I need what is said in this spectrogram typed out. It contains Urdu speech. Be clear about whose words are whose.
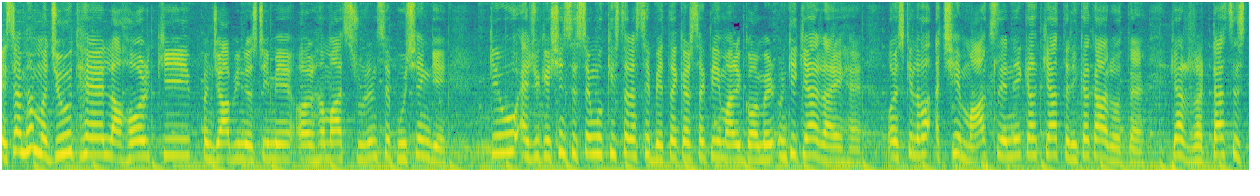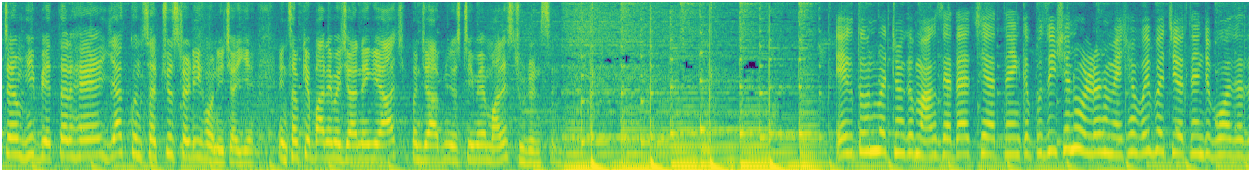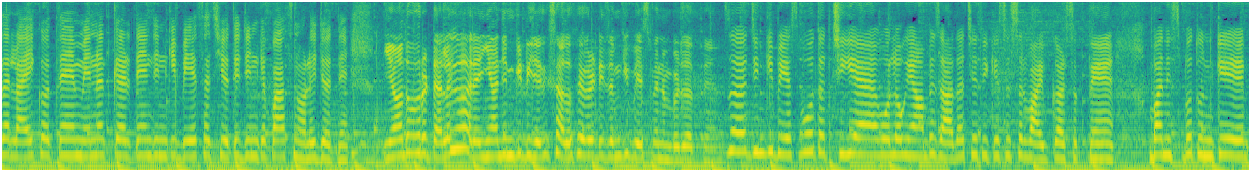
Speaker 1: اس ٹائم ہم موجود ہیں لاہور کی پنجاب یونیورسٹی میں اور ہم آج اسٹوڈنٹ سے پوچھیں گے کہ وہ ایجوکیشن سسٹم کو کس طرح سے بہتر کر سکتی ہے ہماری گورنمنٹ ان کی کیا رائے ہے؟ اور اس کے علاوہ اچھے مارکس لینے کا کیا طریقہ کار ہوتا ہے؟ کیا رٹا سسٹم ہی بہتر ہے یا کنسیپچل اسٹڈی ہونی چاہیے؟ ان سب کے بارے میں جانیں گے آج پنجاب یونیورسٹی میں ہمارے اسٹوڈنٹ سے۔
Speaker 2: ایک تو ان بچوں کے مارکس زیادہ اچھے آتے ہیں کہ پوزیشن ہولڈر ہمیشہ وہی بچے ہوتے ہیں جو بہت زیادہ لائک ہوتے ہیں محنت کرتے ہیں جن کی بیس اچھی ہوتی ہے جن کے پاس نالج ہوتے ہیں۔
Speaker 3: یہاں تو وہ رٹا لگا رہے ہیں یہاں جن کی ٹیچر کے ساتھ فیوریٹزم کی بیس میں نمبر جاتے ہیں۔
Speaker 4: جن کی بیس بہت اچھی ہے وہ لوگ یہاں پہ زیادہ اچھے طریقے سے سروائیو کر سکتے ہیں بہ نسبت ان کے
